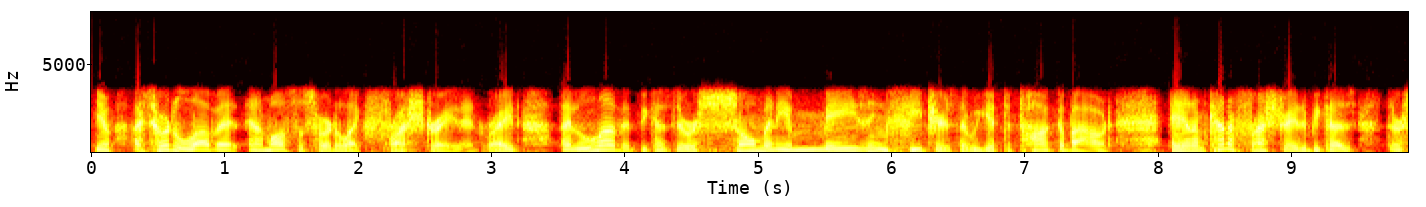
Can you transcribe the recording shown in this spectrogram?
You know, I sort of love it, and I'm also sort of like frustrated, right? I love it because there are so many amazing features that we get to talk about, and I'm kind of frustrated because there are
